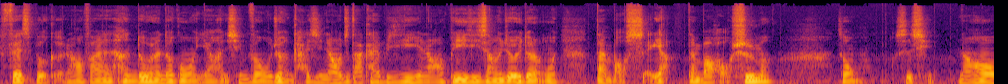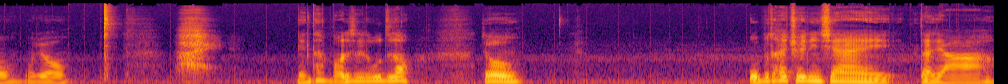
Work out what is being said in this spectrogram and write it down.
Facebook，然后发现很多人都跟我一样很兴奋，我就很开心，然后我就打开 PPT，然后 PPT 上面就一堆人问蛋堡谁呀？蛋堡好吃吗？这种事情，然后我就，唉，连蛋堡是谁都不知道，就我不太确定现在大家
